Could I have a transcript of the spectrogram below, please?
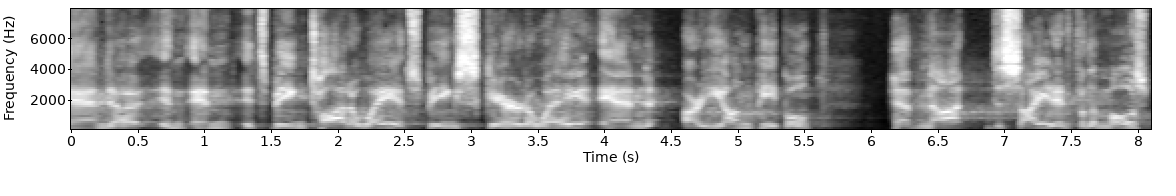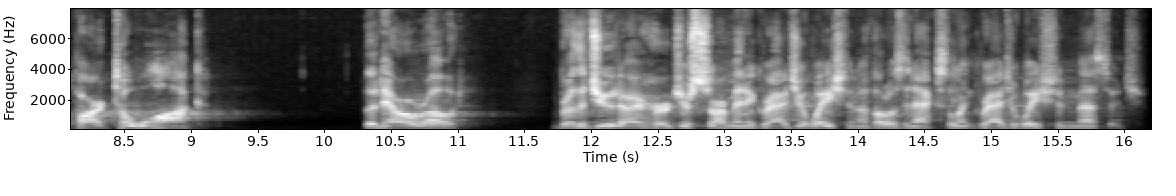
And, uh, and, and it's being taught away, it's being scared away, and our young people have not decided, for the most part, to walk the narrow road. Brother Judah, I heard your sermon at graduation. I thought it was an excellent graduation message.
